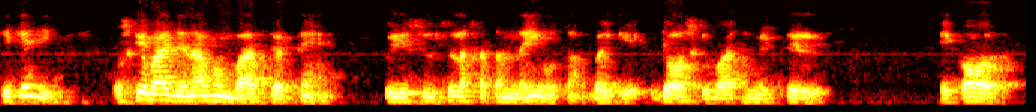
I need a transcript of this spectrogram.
ठीक है जी? उसके बाद जनाब हम बात करते हैं। तो ये सिलसिला ख़त्म नहीं होता, बल्कि डॉस के बाद हमें फिर एक और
